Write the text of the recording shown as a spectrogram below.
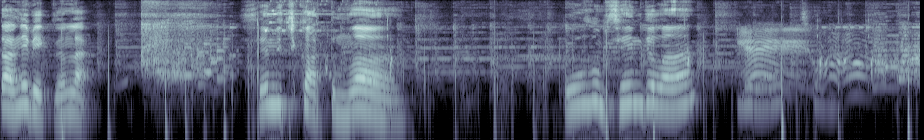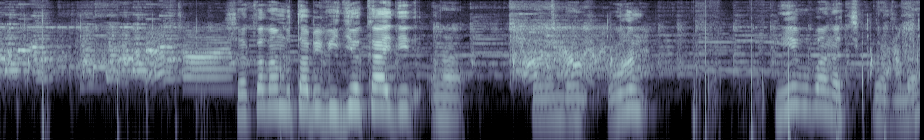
Daha ne bekliyorsun lan? Seni çıkarttım lan. Oğlum sen de lan. Şaka lan bu tabi video kaydı. De oğlum. Niye bu bana çıkmadı lan?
